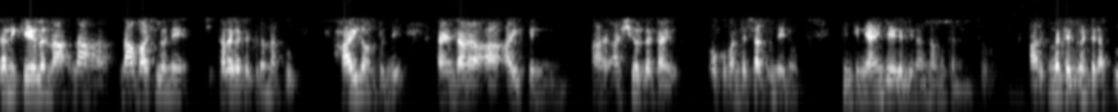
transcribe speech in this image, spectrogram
దాన్ని కేవలం నా నా నా భాషలోనే కథగా చెప్పడం నాకు హాయిగా ఉంటుంది. And I can assure that I ఒక వంద శాతం నేను దీనికి న్యాయం చేయగలిగిన నమ్ముతాను. సో ఆ రకంగా తెలుగు అంటే నాకు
